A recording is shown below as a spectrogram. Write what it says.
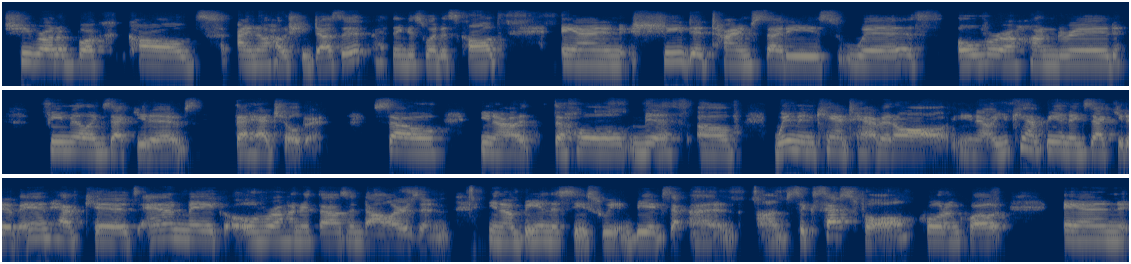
she wrote a book called I Know How She Does It, I think is what it's called. And she did time studies with over a hundred female executives that had children. So, you know, the whole myth of women can't have it all, you know, you can't be an executive and have kids and make over a hundred thousand dollars and, you know, be in the C suite and be um, successful, quote unquote. And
